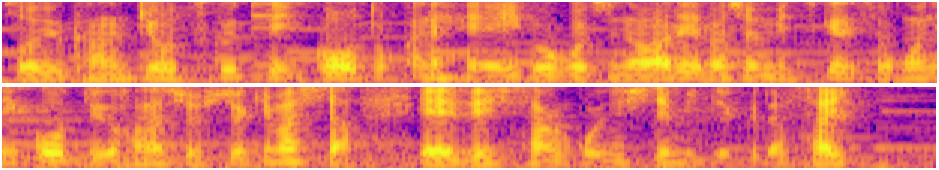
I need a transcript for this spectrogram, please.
そういう環境を作っていこうとかね、え居心地の悪い場所を見つけてそこに行こうという話をしておきました、えー、ぜひ参考にしてみてください。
